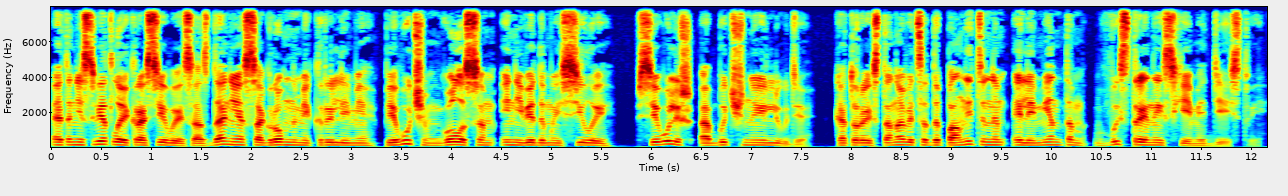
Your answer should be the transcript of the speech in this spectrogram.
это не светлые красивые создания с огромными крыльями, певучим голосом и неведомой силой, всего лишь обычные люди — которые становятся дополнительным элементом в выстроенной схеме действий.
